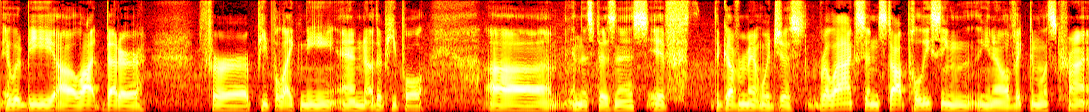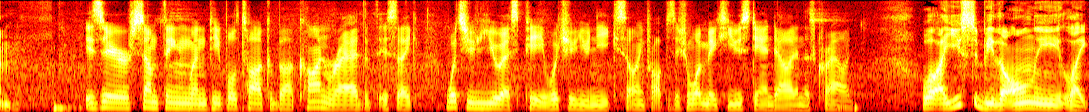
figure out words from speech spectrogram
it would be a lot better for people like me and other people uh, in this business if the government would just relax and stop policing, you know, a victimless crime. Is there something when people talk about Conrad that it's like, what's your USP? What's your unique selling proposition? What makes you stand out in this crowd? Well, I used to be the only like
